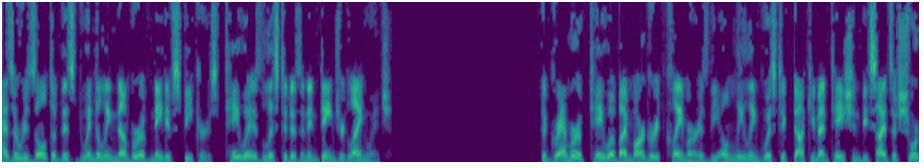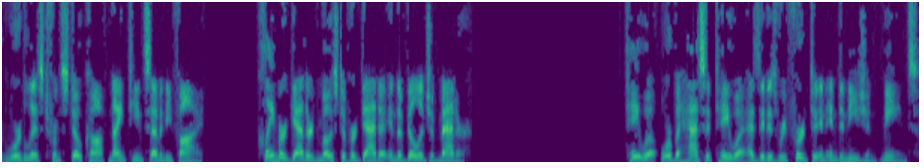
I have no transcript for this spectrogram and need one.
As a result of this dwindling number of native speakers, Teiwa is listed as an endangered language. The Grammar of Teiwa by Margaret Klamer is the only linguistic documentation besides a short word list from Stokhof 1975. Klamer gathered most of her data in the village of Matter. Teiwa, or Bahasa Teiwa as it is referred to in Indonesian, means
